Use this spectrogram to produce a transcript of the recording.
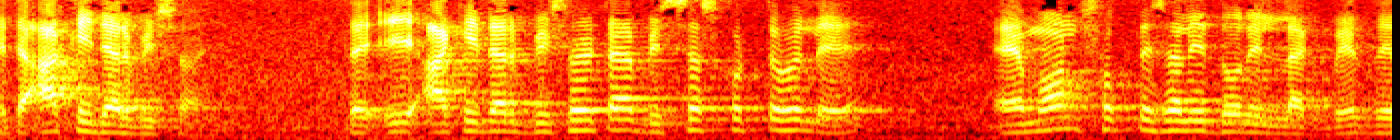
এটা আকিদার বিষয়। তো এই আকিদার বিষয়টা বিশ্বাস করতে হলে এমন শক্তিশালী দলিল লাগবে যে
